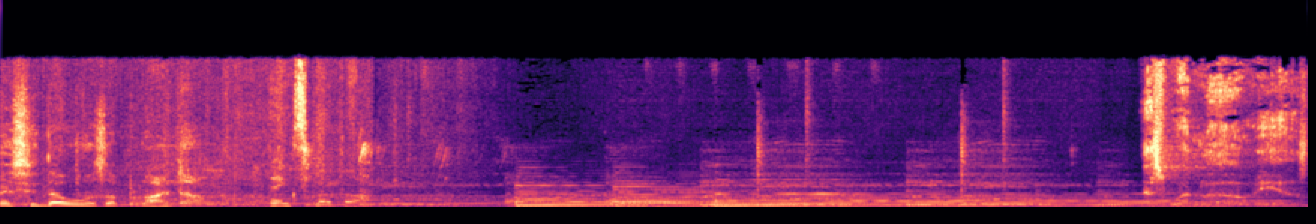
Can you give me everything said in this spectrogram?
Messi, that was a blinder. Thanks, Papa. That's what love is.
